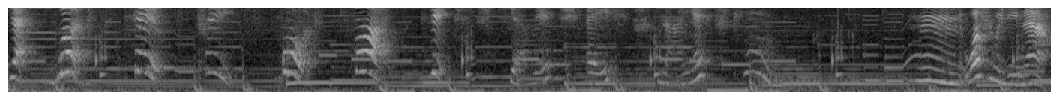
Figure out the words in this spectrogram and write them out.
Yeah, one, now?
